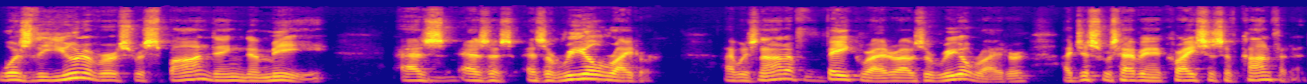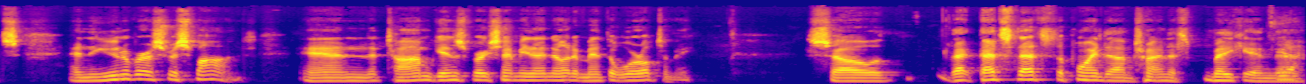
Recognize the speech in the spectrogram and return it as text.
was the universe responding to me as mm-hmm. as a, as a real writer. I was not a mm-hmm. fake writer. I was a real writer. I just was having a crisis of confidence, and the universe responds. And Tom Guinzburg sent me that note. It meant the world to me. So that that's that's the point that I'm trying to make in uh, yeah.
